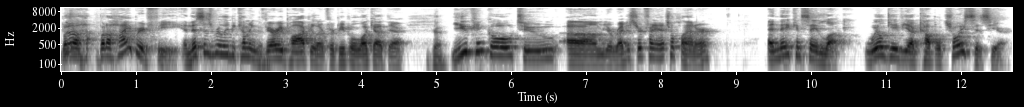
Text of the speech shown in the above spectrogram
but no. a, but a hybrid fee, and this is really becoming very popular for people to look out there. Okay. You can go to um, your registered financial planner, and they can say, "Look, we'll give you a couple choices here.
